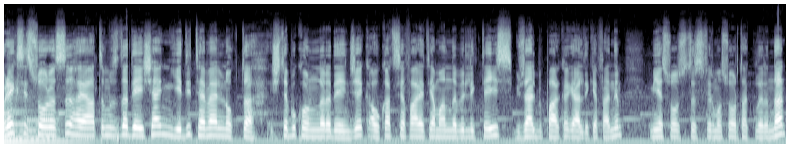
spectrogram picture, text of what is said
Brexit sonrası hayatımızda değişen 7 temel nokta. İşte bu konulara değinecek. Avukat Sefaret Yaman'la birlikteyiz. Güzel bir parka geldik efendim. Mia Solicitors firması ortaklarından.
